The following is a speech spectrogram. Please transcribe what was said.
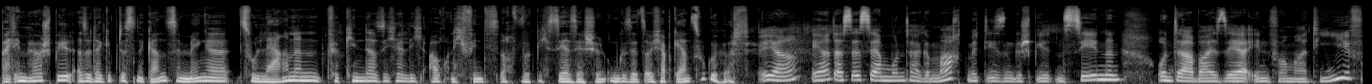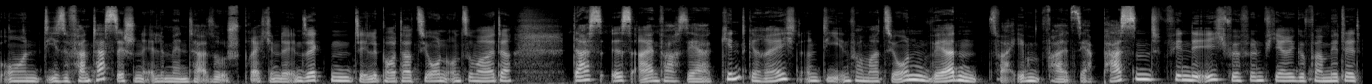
Bei dem Hörspiel, also da gibt es eine ganze Menge zu lernen, für Kinder sicherlich auch. Und ich finde es auch wirklich sehr, sehr schön umgesetzt. Aber ich habe gern zugehört. Ja, ja, das ist sehr munter gemacht mit diesen gespielten Szenen und dabei sehr informativ. Und diese fantastischen Elemente, also sprechende Insekten, Teleportation und so weiter, das ist einfach sehr kindgerecht. Und die Informationen werden zwar ebenfalls sehr passend, passend, finde ich, für Fünfjährige vermittelt,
